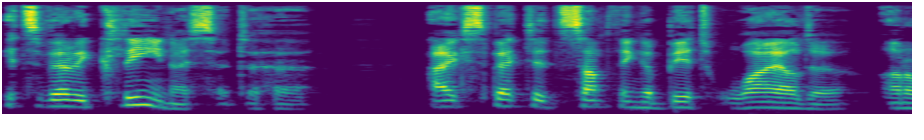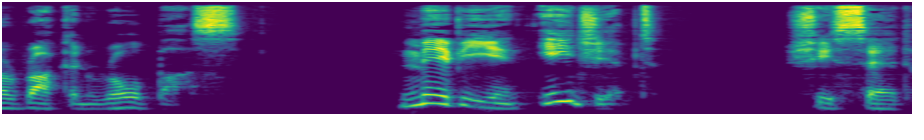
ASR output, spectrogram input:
It's very clean, I said to her. I expected something a bit wilder on a rock and roll bus. Maybe in Egypt, she said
